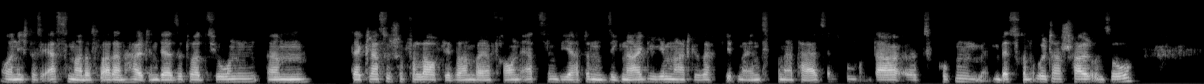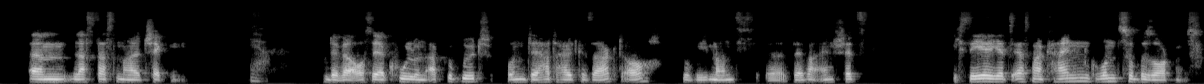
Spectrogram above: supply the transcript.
und nicht das erste Mal, das war dann halt in der Situation ähm, der klassische Verlauf. Wir waren bei der Frauenärztin, die hat ein Signal gegeben, hat gesagt, geht mal ins Pränatalzentrum, um da äh, zu gucken mit einem besseren Ultraschall und so. Ähm, lass das mal checken. Ja, Und der war auch sehr cool und abgebrüht und der hat halt gesagt auch, so wie man es äh, selber einschätzt, ich sehe jetzt erstmal keinen Grund zur Besorgnis.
